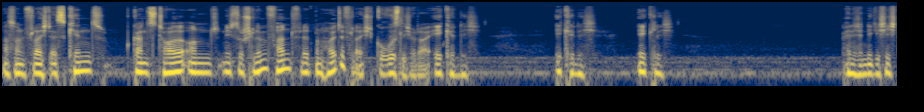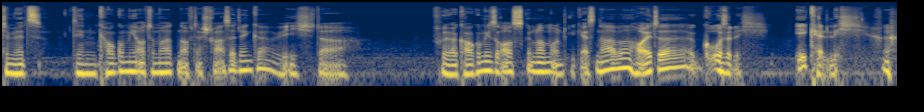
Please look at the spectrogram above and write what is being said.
Was man vielleicht als Kind ganz toll und nicht so schlimm fand, findet man heute vielleicht gruselig oder ekelig. Ekelig. Eklig. Wenn ich an die Geschichte mit den Kaugummiautomaten auf der Straße denke, wie ich da früher Kaugummis rausgenommen und gegessen habe, heute gruselig. Ekelig.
